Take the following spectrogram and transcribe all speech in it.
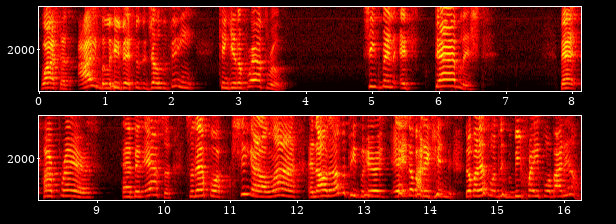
Why? Because I believe that Sister Josephine can get a prayer through. She's been established that her prayers have been answered. So therefore, she got a line, and all the other people here ain't nobody getting nobody else wants to be prayed for by them.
